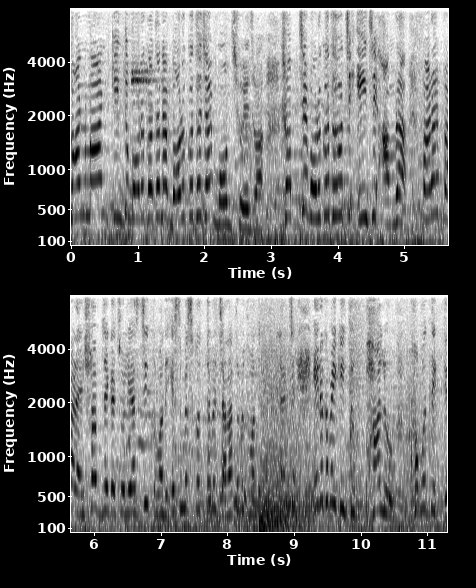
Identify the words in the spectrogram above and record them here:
সম্মান কিন্তু বড় কথা না বড় কথা যা মন ছুঁয়ে যাওয়া। সবচেয়ে বড় কথা হচ্ছে এই যে আমরা পাড়ায় পাড়ায় সব জায়গায় চলে আসছি তোমাদের এস এম এস করতে হবে জানাতে হবে তোমাদের কেমন লাগছে। এরকমই কিন্তু ভালো খবর দেখতে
